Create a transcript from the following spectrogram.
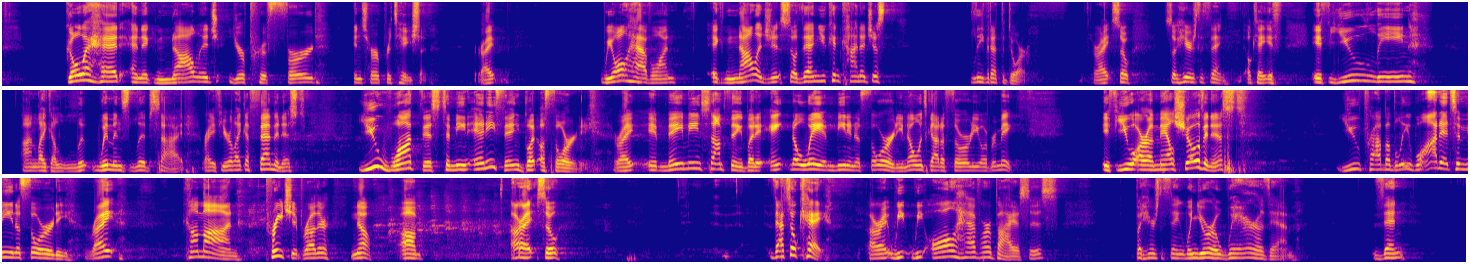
go ahead and acknowledge your preferred interpretation, right? We all have one. Acknowledge it so then you can kind of just leave it at the door, right? So, so here's the thing. Okay, if if you lean on like a li- women's lib side, right? If you're like a feminist, you want this to mean anything but authority, right? It may mean something, but it ain't no way it meaning authority. No one's got authority over me. If you are a male chauvinist, you probably want it to mean authority, right? Come on, preach it, brother. No. Um, all right, so that's okay. All right, we, we all have our biases. But here's the thing when you're aware of them, then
